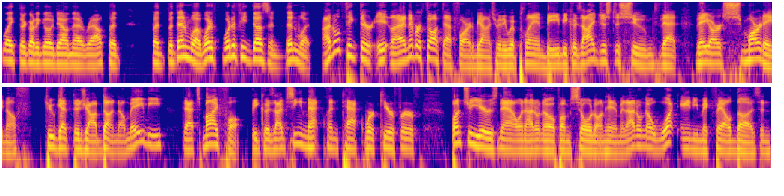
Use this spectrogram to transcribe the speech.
like they're going to go down that route, but. But but then what? What if what if he doesn't? Then what? I don't think they're. I never thought that far to be honest with you with Plan B because I just assumed that they are smart enough to get the job done. Now, maybe that's my fault because I've seen Matt Klentak work here for a bunch of years now, and I don't know if I'm sold on him, and I don't know what Andy MacPhail does. And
